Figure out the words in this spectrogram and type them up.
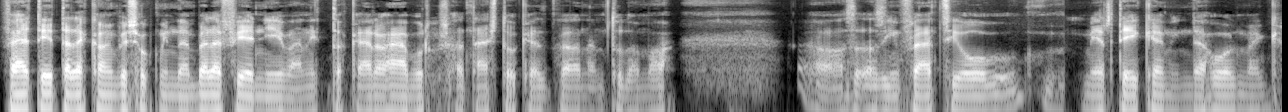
feltételek, amiben sok minden belefér, nyilván itt akár a háborús hatástól kezdve, nem tudom, a az, az infláció mértéke mindenhol, meg,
